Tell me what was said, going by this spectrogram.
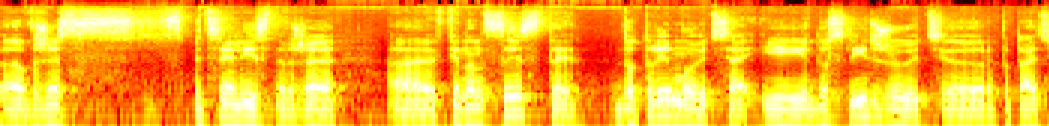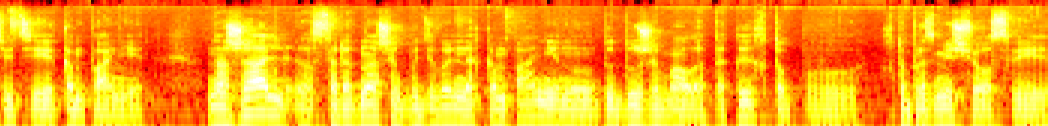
е, вже спеціалісти, вже е, фінансисти дотримуються і досліджують е, репутацію цієї компанії. На жаль, серед наших будівельних компаній ну дуже мало таких, хто б хто б розміщував свої,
